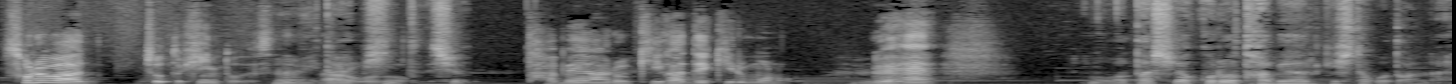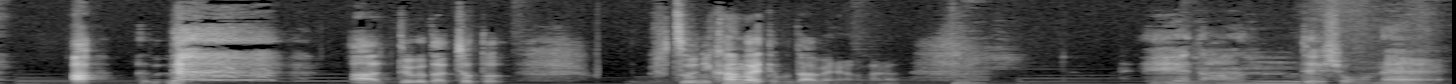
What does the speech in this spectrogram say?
それはちょっとヒントですね。うん、なるほどきヒント。でしょ、食べ歩きができるもの。うんえ？ー、もう私はこれを食べ歩きしたことはない。あ、あ、ということはちょっと、普通に考えてもダメなのかな。えー、なんでしょうね。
